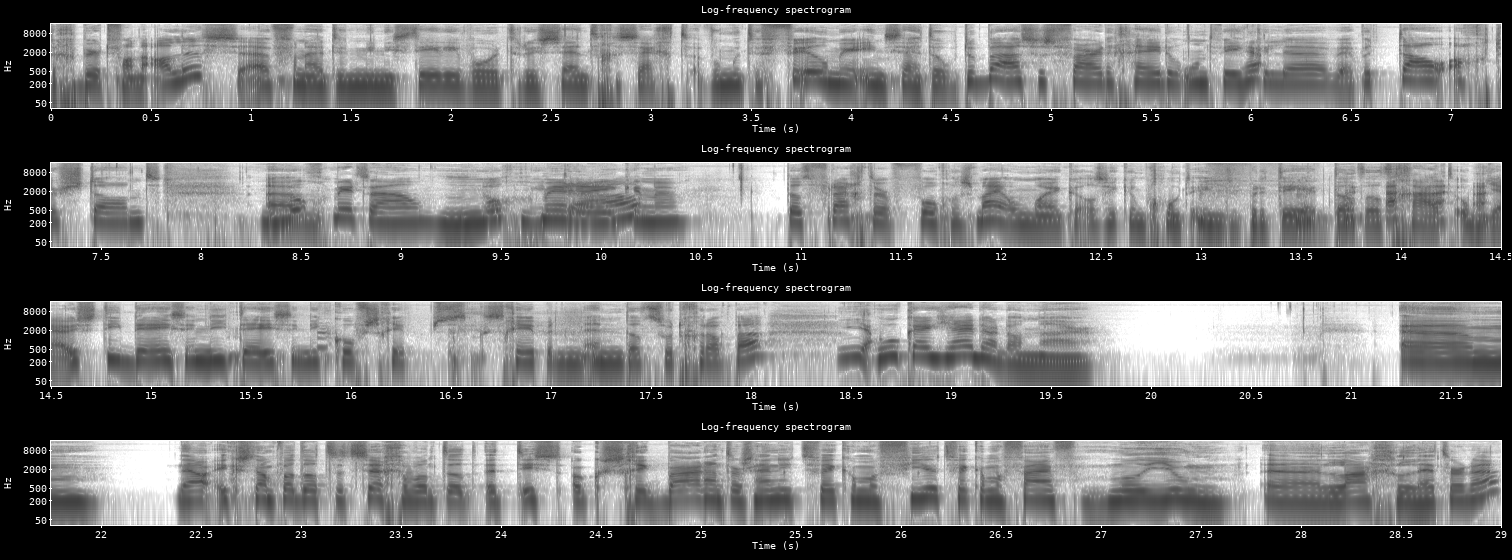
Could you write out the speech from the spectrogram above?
er gebeurt van alles. Eh, vanuit het ministerie wordt recent gezegd... we moeten veel meer inzetten op de basisvaardigheden ontwikkelen. We hebben taalachterstand. Ehm, nog meer taal, nog, nog meer taal. rekenen. Dat vraagt er volgens mij om, Maaike, als ik hem goed interpreteer... dat het gaat om juist die D's en die T's en die kofschippen en dat soort grappen. Ja. Hoe kijk jij daar dan naar? Ehm, nou, ik snap wel dat het zeggen. Want dat, het is ook schrikbarend. Er zijn nu 2,4, 2,5 miljoen eh laaggeletterden.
